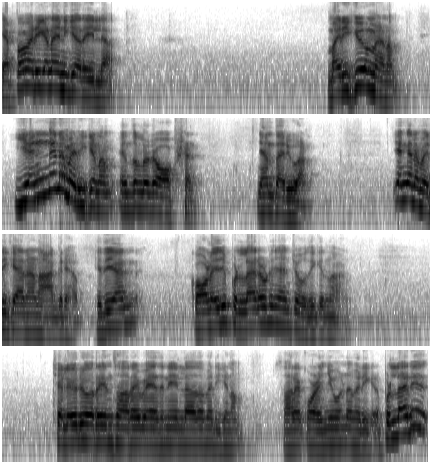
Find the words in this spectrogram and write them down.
എപ്പോൾ മരിക്കണം എനിക്കറിയില്ല. മരിക്കുകയും വേണം. എങ്ങനെ മരിക്കണം എന്നുള്ളൊരു ഓപ്ഷൻ ഞാൻ തരുവാണ്. എങ്ങനെ മരിക്കാനാണ് ആഗ്രഹം? ഇത് ഞാൻ കോളേജ് പിള്ളേരോട് ഞാൻ ചോദിക്കുന്നതാണ്. ചിലർ പറയും സാറേ വേദനയില്ലാതെ മരിക്കണം. സാറേ കുഴഞ്ഞു വീണ് മരിക്കണം. പിള്ളേർ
